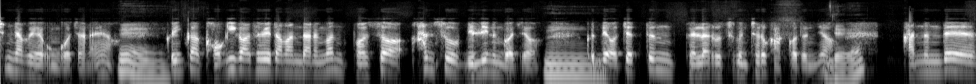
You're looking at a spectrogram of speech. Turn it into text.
침략을 해온 거잖아요. 네. 그러니까 거기 가서 회담한다는 건 벌써 한 수 밀리는 거죠. 음. 근데 어쨌든 벨라루스 근처로 갔거든요. 네. 갔는데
